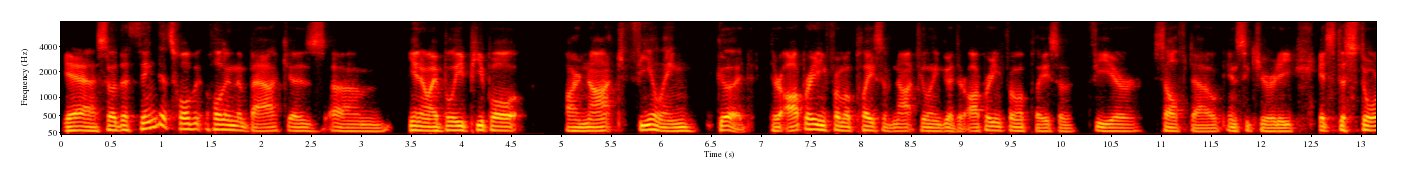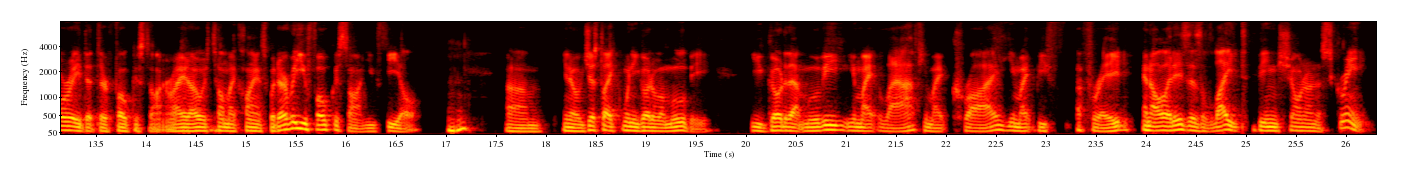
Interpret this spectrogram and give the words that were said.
Yeah. So the thing that's hold, holding them back is, um, you know, I believe people are not feeling good. They're operating from a place of not feeling good. They're operating from a place of fear, self doubt, insecurity. It's the story that they're focused on, right? I always tell my clients, whatever you focus on, you feel. Mm-hmm. Um, you know, just like when you go to a movie, you go to that movie, you might laugh, you might cry, you might be f- afraid, and all it is is light being shown on a screen.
